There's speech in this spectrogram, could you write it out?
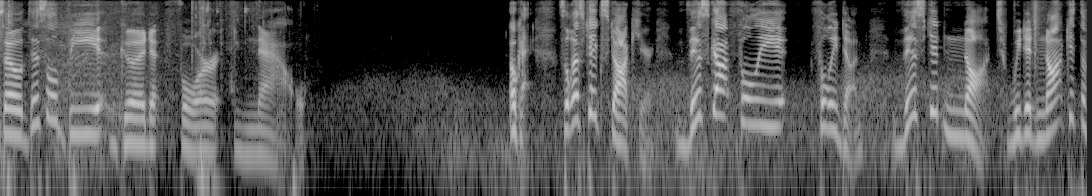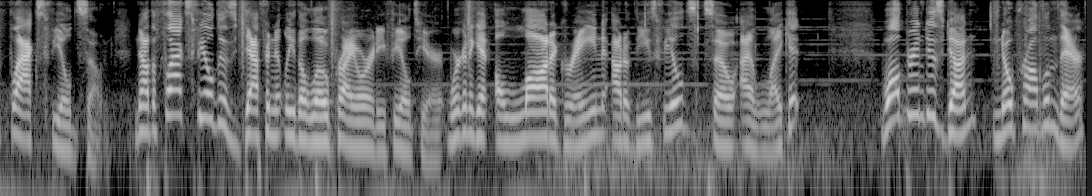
So this will be good for now. Okay, so let's take stock here. This got fully fully done. This did not. We did not get the flax field sown. Now, the flax field is definitely the low priority field here. We're going to get a lot of grain out of these fields, so I like it. Waldbrand is done. No problem there.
